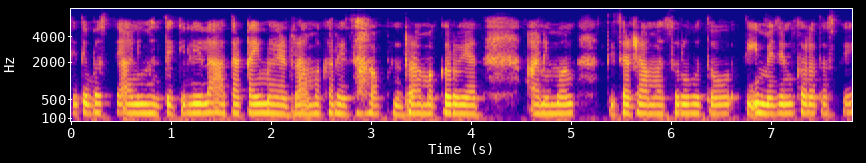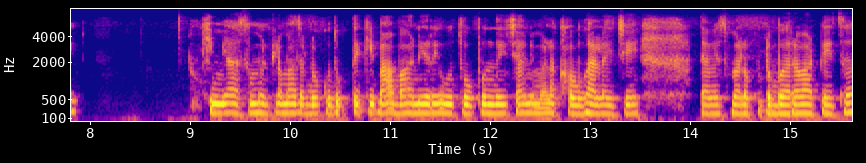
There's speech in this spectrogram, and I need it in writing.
तिथे बसते आणि म्हणते की लीला आता टाईम आहे ड्रामा करायचा. आपण ड्रामा करूयात. आणि मग तिचा ड्रामा सुरू होतो. ती इमॅजिन करत असते. की मी असं म्हटलं माझं डोकं दुखते की बाबा आणि रेव चोपून द्यायचे आणि मला खाऊ घालायचे. त्यावेळेस मला कुठं बरं वाटायचं.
